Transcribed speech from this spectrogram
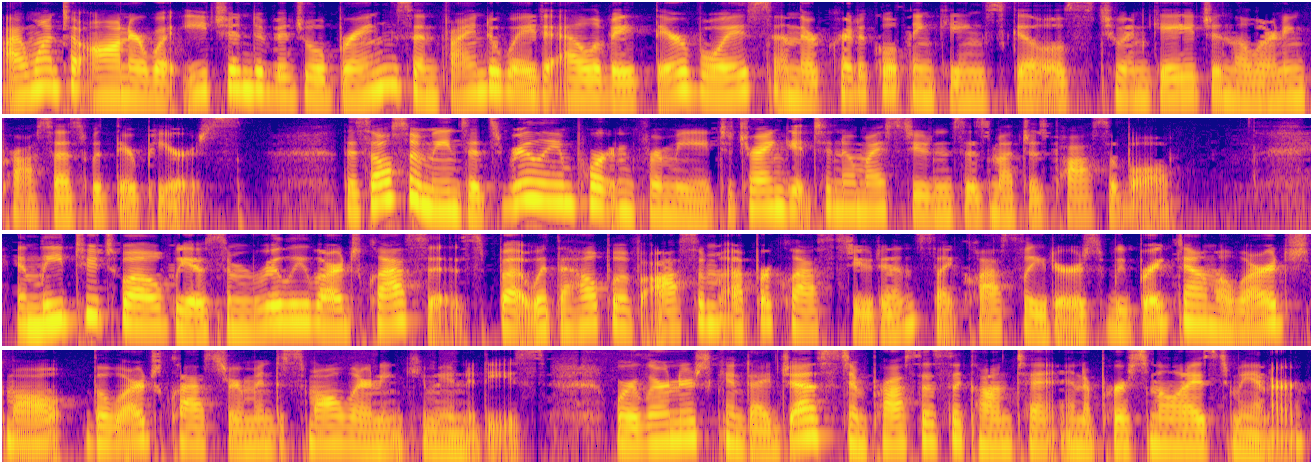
I want to honor what each individual brings and find a way to elevate their voice and their critical thinking skills to engage in the learning process with their peers. This also means it's really important for me to try and get to know my students as much as possible. In Lead 212, we have some really large classes, but with the help of awesome upper class students like class leaders, we break down the large small the large classroom into small learning communities where learners can digest and process the content in a personalized manner.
